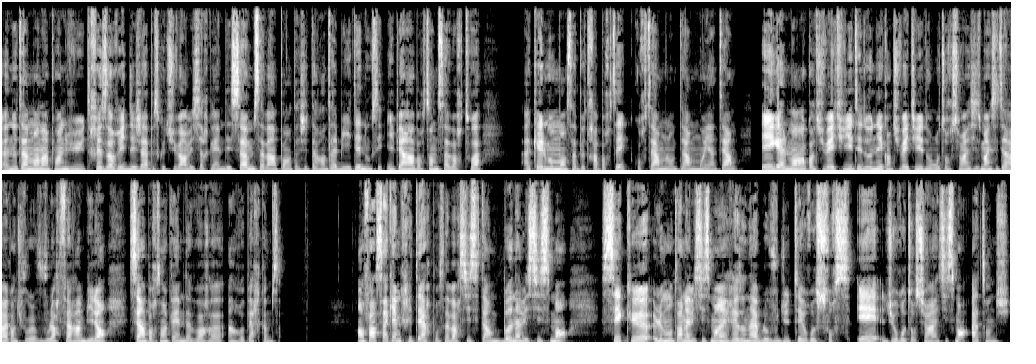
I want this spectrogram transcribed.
Euh, notamment d'un point de vue trésorerie déjà, parce que tu vas investir quand même des sommes, ça va un peu entacher ta rentabilité, donc c'est hyper important de savoir toi à quel moment ça peut te rapporter, court terme, long terme, moyen terme. Et également, quand tu vas étudier tes données, quand tu vas étudier ton retour sur investissement, etc., quand tu vas vouloir faire un bilan, c'est important quand même d'avoir euh, un repère comme ça. Enfin, cinquième critère pour savoir si c'est un bon investissement, c'est que le montant d'investissement est raisonnable au vu de tes ressources et du retour sur investissement attendu.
